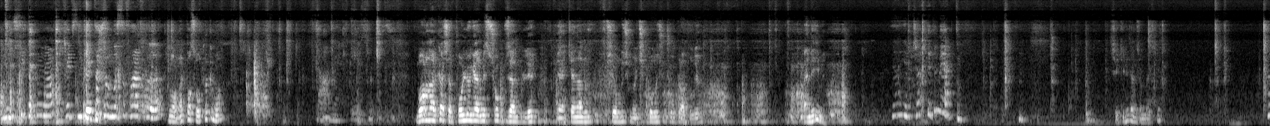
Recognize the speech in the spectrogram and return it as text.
Ama bir sürü takım var. Hepsinin takılması farklı. Normal pasol takım o. Yani. doğru söylüyorsun. Bu arada arkadaşlar folyo germesi çok güzel böyle. Yani kenarı şey olduğu için böyle çıkık olduğu için çok rahat oluyor. Ben de değil mi? Ya yapacağım dedim ve yaptım. Şekili de alacağım belki. Ha,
